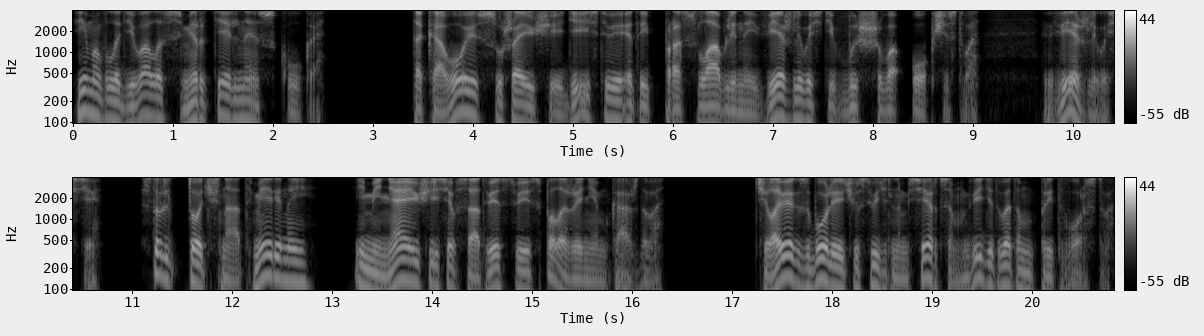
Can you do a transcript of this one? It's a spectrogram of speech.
им овладевала смертельная скука. Таково иссушающее действие этой прославленной вежливости высшего общества. Вежливости, столь точно отмеренной и меняющийся в соответствии с положением каждого. Человек с более чувствительным сердцем видит в этом притворство.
